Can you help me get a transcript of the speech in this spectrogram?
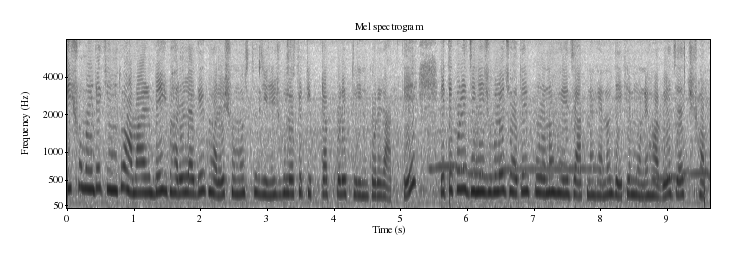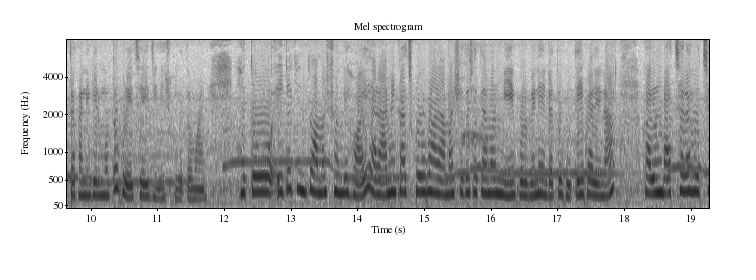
এই সময়টা কিন্তু আমার বেশ ভালো লাগে ঘরের সমস্ত জিনিসগুলোকে টিপটাপ করে ক্লিন করে রাখতে। এতে করে জিনিসগুলো যতই পুরনো হয়ে যাক না কেন দেখে মনে হবে জাস্ট সপ্তাহখানিকের মতো হয়েছে এই জিনিসগুলো তোমার। হ্যাঁ তো এটা কিন্তু আমার সঙ্গে হয় আর আমি কাজ করব আর আমার সাথে সাথে আমার মেয়ে করবে না, এটা তো হতেই পারে না। কারণ বাচ্চারা হচ্ছে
